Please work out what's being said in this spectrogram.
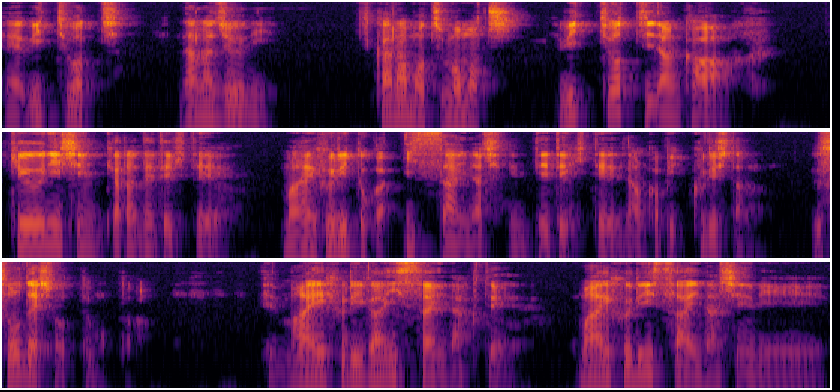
えー、ウィッチウォッチ、72、力持ちももち。ウィッチウォッチなんか、急に新キャラ出てきて、前振りとか一切なしに出てきてなんかびっくりしたな。嘘でしょって思ったな。え、前振りが一切なくて、前振り一切なしに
